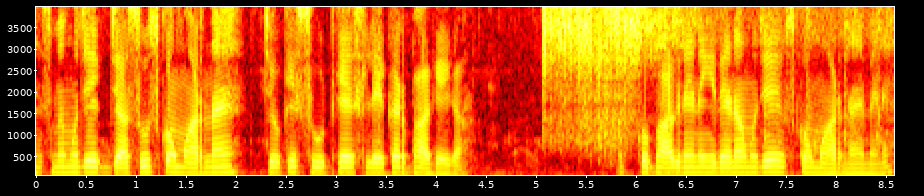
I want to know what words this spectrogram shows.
इसमें मुझे एक जासूस को मारना है, जो कि सूटकेस लेकर भागेगा। उसको भागने नहीं देना मुझे, उसको मारना है मैंने।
